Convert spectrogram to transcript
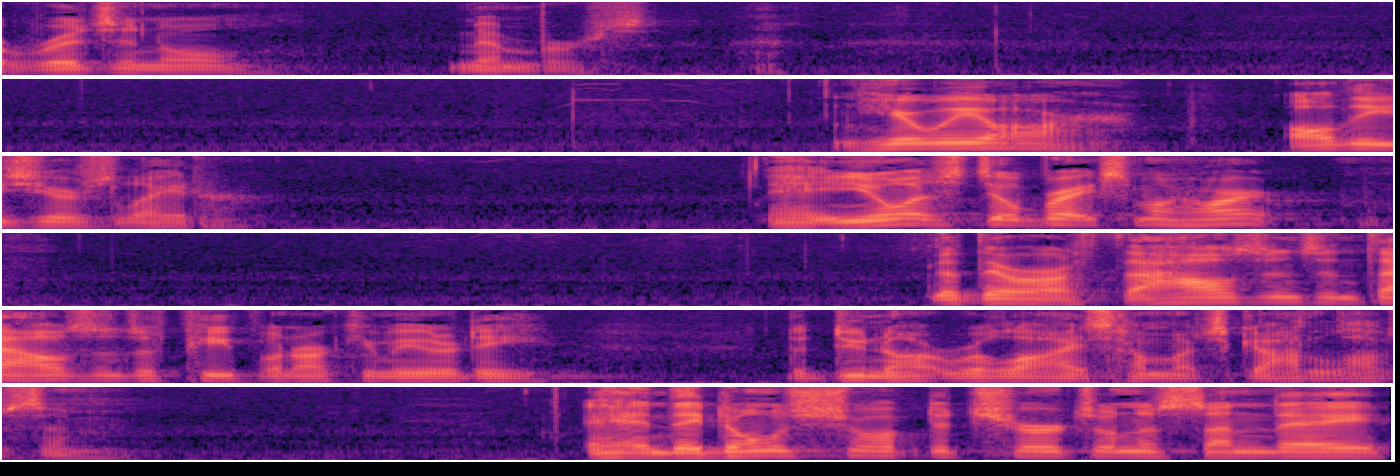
original members. And here we are, all these years later. And you know what still breaks my heart? That there are thousands and thousands of people in our community that do not realize how much God loves them. And they don't show up to church on a Sunday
